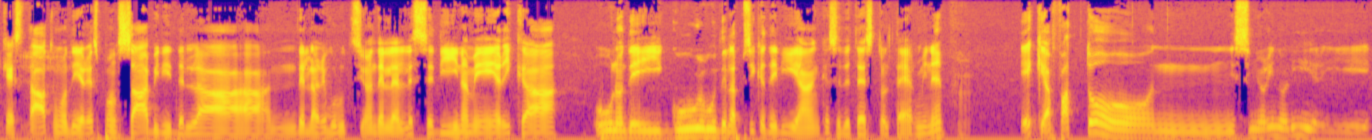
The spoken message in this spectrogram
che è stato uno dei responsabili della, della rivoluzione dell'LSD in America, uno dei guru della psichedelia, anche se detesto il termine. Mm e che ha fatto mh, mm, il signorino Liri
